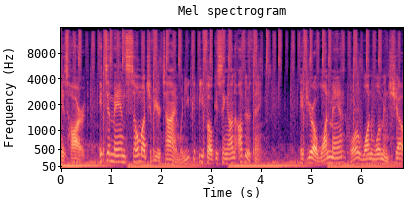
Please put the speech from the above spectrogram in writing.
is hard. It demands so much of your time when you could be focusing on other things. If you're a one-man or one-woman show,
